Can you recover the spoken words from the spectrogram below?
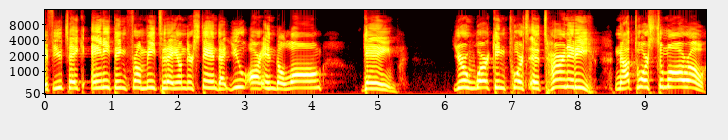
if you take anything from me today, understand that you are in the long game. You're working towards eternity, not towards tomorrow.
